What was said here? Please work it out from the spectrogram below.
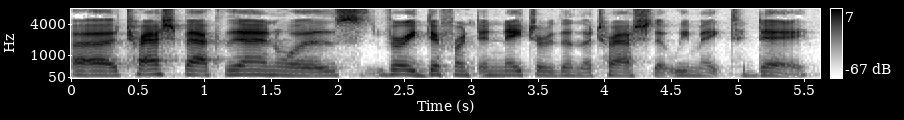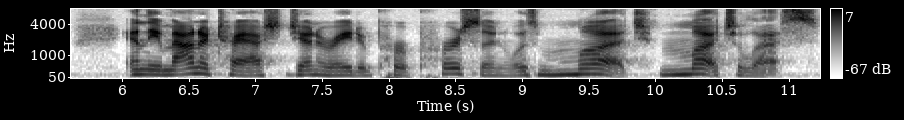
Uh, trash back then was very different in nature than the trash that we make today. And the amount of trash generated per person was much, much less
